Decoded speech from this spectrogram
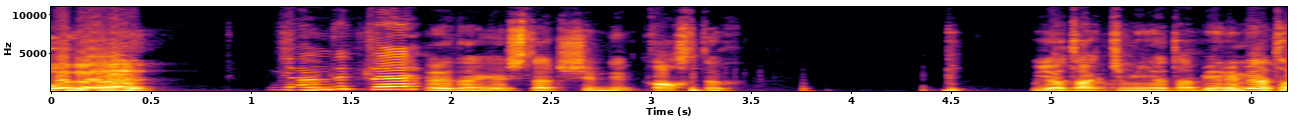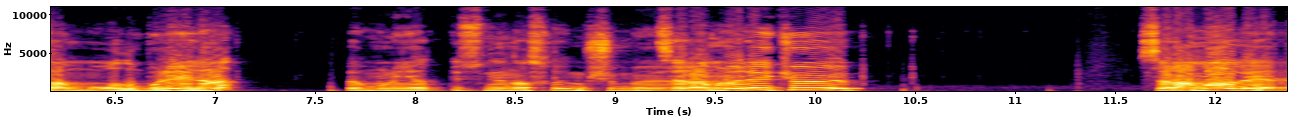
Ne oluyor lan? Yandık da. Evet arkadaşlar şimdi kalktık. Bu yatak kimin yatağı? Benim yatağım mı? Oğlum bu ne lan? Ben bunun yat üstüne nasıl koymuşum böyle? Selamun aleyküm. Selam abi.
